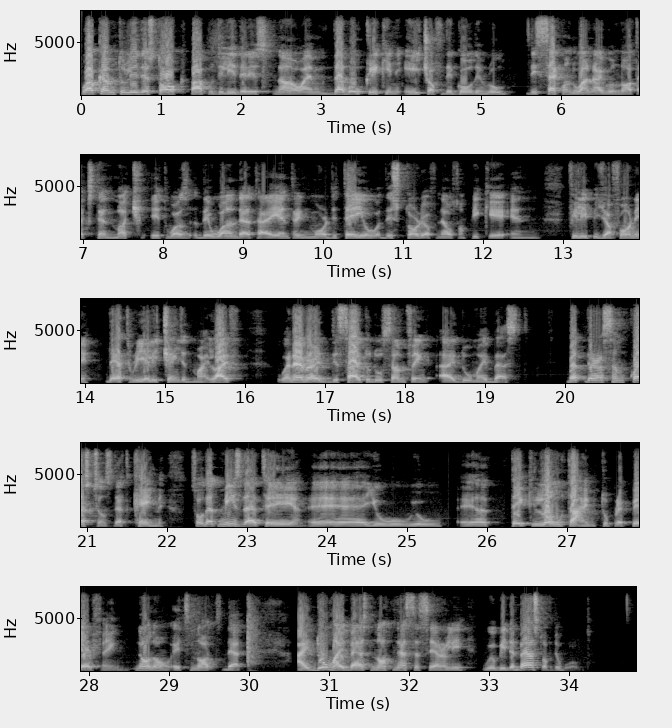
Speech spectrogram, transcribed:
Welcome to Leaders Talk, Papo de Líderes. Now I'm double clicking each of the golden rule. The second one I will not extend much. It was the one that I enter in more detail, the story of Nelson Piquet and Felipe Giaffone. That really changed my life. Whenever I decide to do something, I do my best. But there are some questions that came, so that means that uh, uh, you will uh, take long time to prepare things. No, no, it's not that. I do my best, not necessarily will be the best of the world.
